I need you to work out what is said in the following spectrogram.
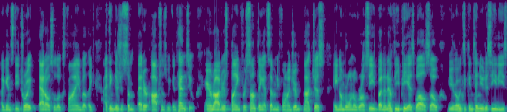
against Detroit. That also looks fine, but like I think there's just some better options we can tend to. Aaron Rodgers playing for something at 7,400, not just a number one overall seed, but an MVP as well. So you're going to continue to see these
